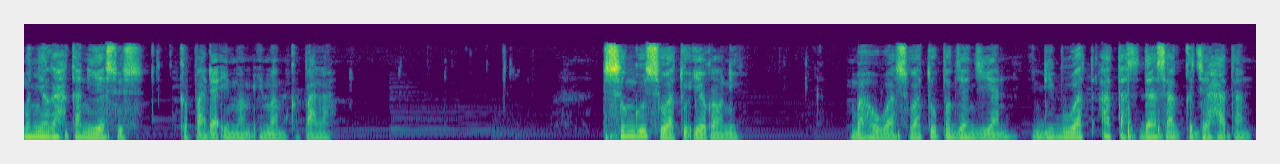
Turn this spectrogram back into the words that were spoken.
menyerahkan Yesus kepada imam-imam kepala. Sungguh suatu ironi bahwa suatu perjanjian dibuat atas dasar kejahatan,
